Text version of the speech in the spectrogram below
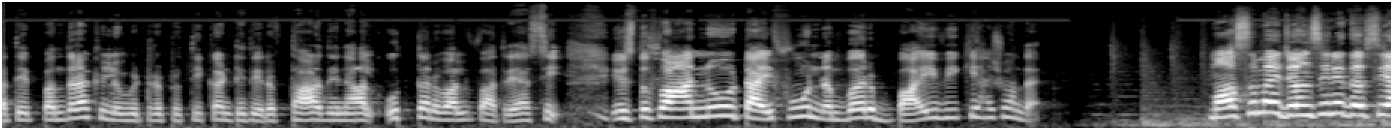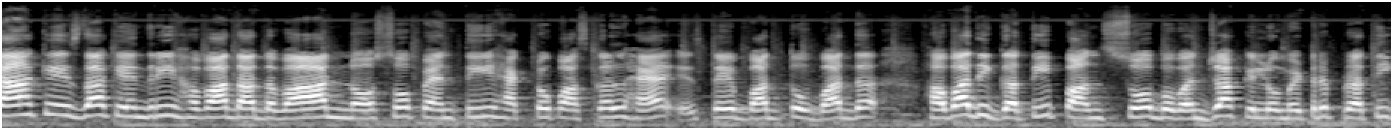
ਅਤੇ 15 ਕਿਲੋਮੀਟਰ ਪ੍ਰਤੀ ਘੰਟੇ ਦੀ ਰਫ਼ਤਾਰ ਦੇ ਨਾਲ ਉੱਤਰ ਵੱਲ ਵਧ ਰਿਹਾ ਸੀ। ਇਸ ਤੂਫਾਨ ਨੂੰ ਟਾਈਫੂਨ ਨੰਬਰ 22 ਵੀ ਕਿਹਾ ਜਾਂਦਾ ਹੈ। ਮੌਸਮ ਏਜੰਸੀ ਨੇ ਦੱਸਿਆ ਕਿ ਇਸ ਦਾ ਕੇਂਦਰੀ ਹਵਾ ਦਾ ਦਬਾਅ 935 ਹੈਕਟੋਪਾਸਕਲ ਹੈ। ਇਸ ਤੇ ਵੱਧ ਤੋਂ ਵੱਧ ਹਵਾ ਦੀ ਗਤੀ 552 ਕਿਲੋਮੀਟਰ ਪ੍ਰਤੀ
